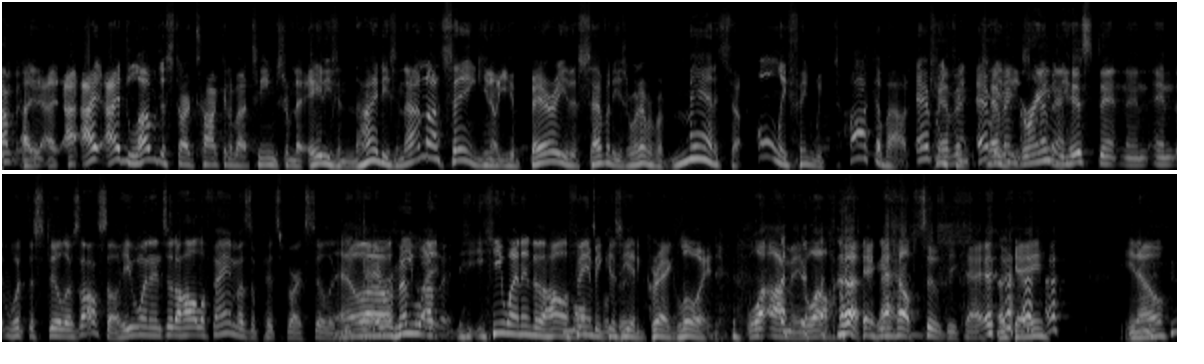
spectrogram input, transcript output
I mean, I, I, I'd love to start talking about teams from the 80s and 90s. And I'm not saying, you know, you bury the 70s or whatever, but man, it's the only thing we talk about. Everything. Kevin Kevin everything is Green and his stint and and with the Steelers also, he went into the Hall of Fame as a Pittsburgh Steeler. DK. Well, he, went, he went into the Hall of Fame because he had Greg Lloyd. well, I mean, well, Okay. that helps too, DK. Okay. You know?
